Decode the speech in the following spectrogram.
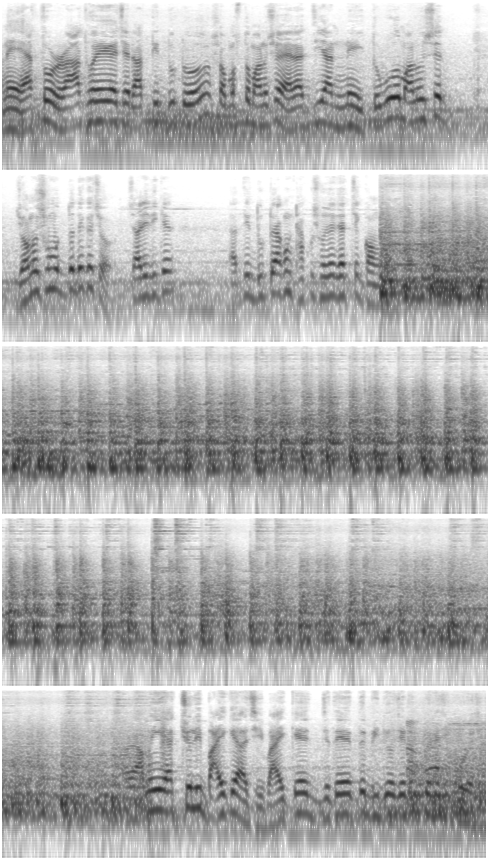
মানে এত রাত হয়ে গেছে, রাত্রির দুটো, সমস্ত মানুষের অ্যালার্জি আর নেই। তবুও মানুষের জনসমুদ্র দেখেছ চারিদিকে? রাত্রির দুটো এখন ঠাকুর সোজা যাচ্ছে গঙ্গা আমি অ্যাকচুয়ালি বাইকে আছি। বাইকে যেতে যেতে ভিডিও যেটুকু পেরেছি করেছি।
